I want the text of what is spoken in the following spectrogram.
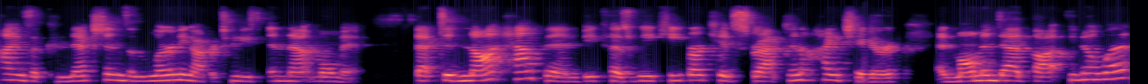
kinds of connections and learning opportunities in that moment that did not happen because we keep our kids strapped in a high chair and mom and dad thought, you know what?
